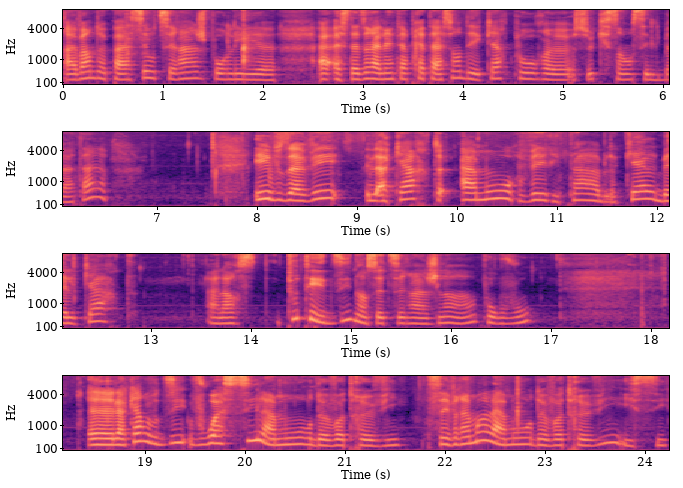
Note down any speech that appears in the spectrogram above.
avant de passer au tirage pour les... Euh, c'est-à-dire à, l'interprétation des cartes pour euh, ceux qui sont célibataires. Et vous avez la carte Amour véritable. Quelle belle carte! Alors, tout est dit dans ce tirage-là hein, pour vous. Euh, la carte vous dit Voici l'amour de votre vie. C'est vraiment l'amour de votre vie ici.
